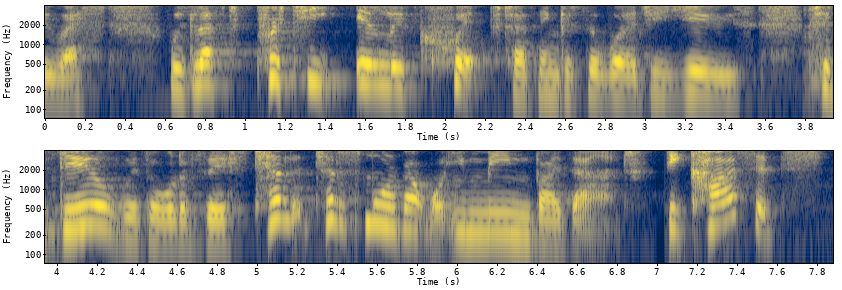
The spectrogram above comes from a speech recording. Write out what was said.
US, was left pretty ill equipped, I think is the word you use, to deal with all of this. Tell, tell us more about what you mean by that. Because it's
